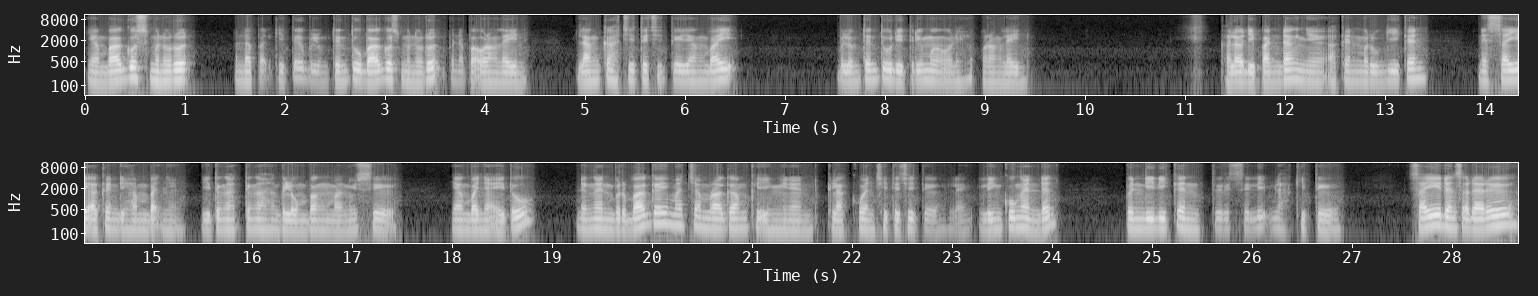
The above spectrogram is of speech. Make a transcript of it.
Yang bagus menurut pendapat kita belum tentu bagus menurut pendapat orang lain. Langkah cita-cita yang baik belum tentu diterima oleh orang lain kalau dipandangnya akan merugikan nescaya akan dihambatnya di tengah-tengah gelombang manusia yang banyak itu dengan berbagai macam ragam keinginan, kelakuan cita-cita, lingkungan dan pendidikan terseliplah kita. Saya dan saudara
